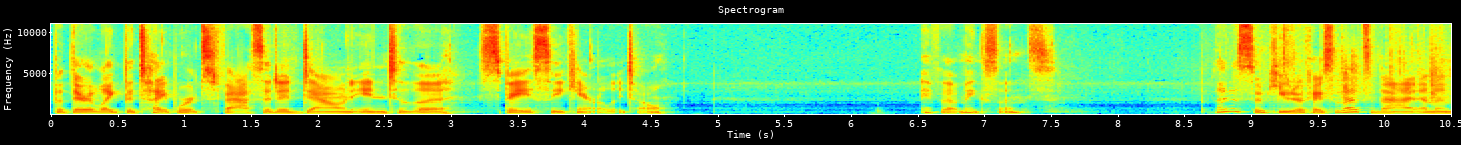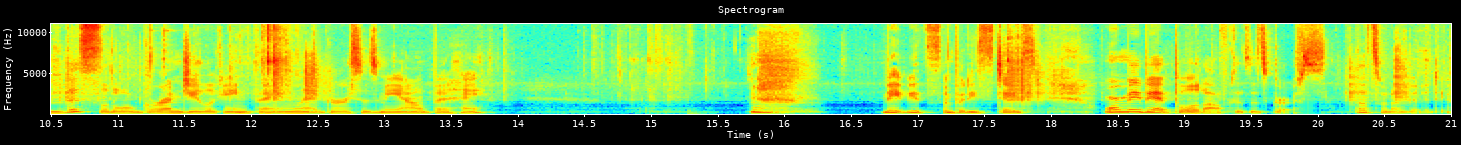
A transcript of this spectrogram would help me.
But they're like the type where it's faceted down into the space, so you can't really tell. If that makes sense. But that is so cute. Okay, so that's that. And then this little grungy looking thing that grosses me out, but hey. maybe it's somebody's taste. Or maybe I pull it off because it's gross. That's what I'm going to do.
